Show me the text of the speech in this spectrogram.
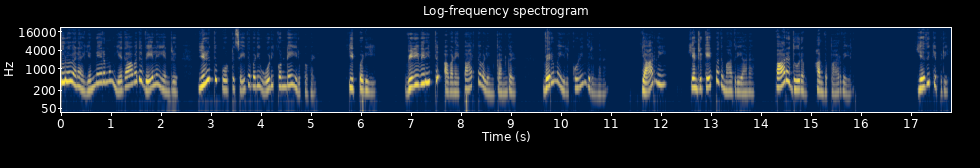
துருவென எந்நேரமும் ஏதாவது வேலை என்று இழுத்து போட்டு செய்தபடி ஓடிக்கொண்டே இருப்பவள். இப்படி விழிவிரித்து அவனை பார்த்தவளின் கண்கள் வெறுமையில் குழிந்திருந்தன. யார் நீ? என்று கேட்பது மாதிரியான பார தூரம் அந்த பார்வையில். எதுக்கு இப்படி?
